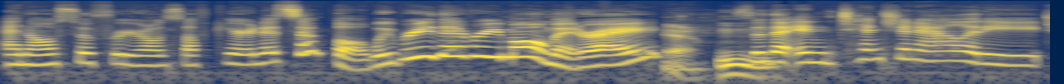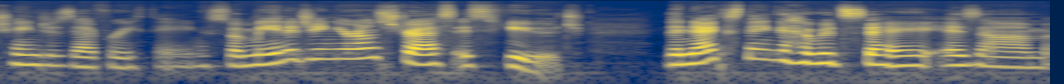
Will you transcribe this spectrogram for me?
and also for your own self care. And it's simple. We breathe every moment, right? Yeah. So the intentionality changes everything. So managing your own stress is huge. The next thing I would say is um,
